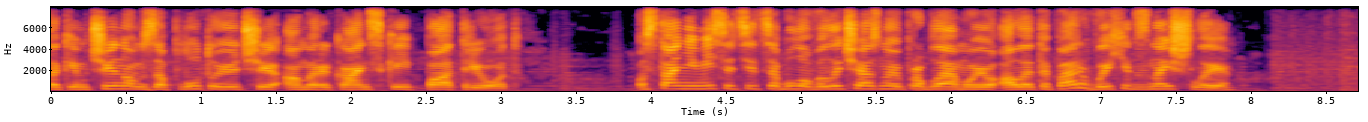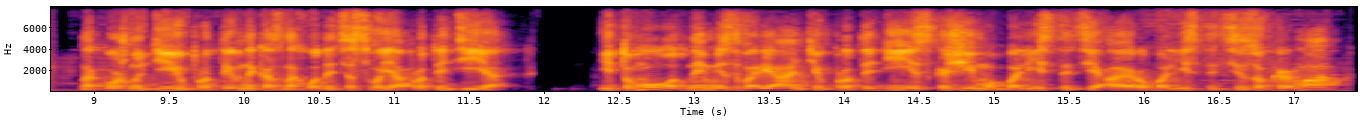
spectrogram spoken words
таким чином заплутуючи американський патріот. Останні місяці це було величезною проблемою, але тепер вихід знайшли. На кожну дію противника знаходиться своя протидія. І тому одним із варіантів протидії, скажімо, балістиці, аеробалістиці, зокрема,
